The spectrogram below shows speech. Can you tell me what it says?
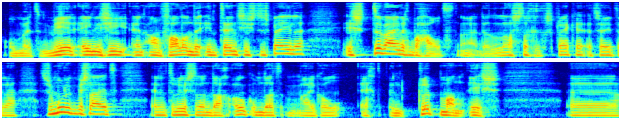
om met meer energie en aanvallende intenties te spelen is te weinig behaald. Nou, de lastige gesprekken, et cetera. Het is een moeilijk besluit en een teleurstellende dag ook omdat Michael echt een clubman is. Eh,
